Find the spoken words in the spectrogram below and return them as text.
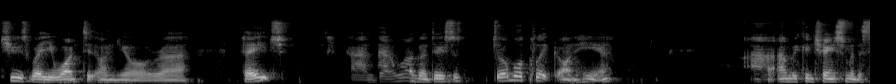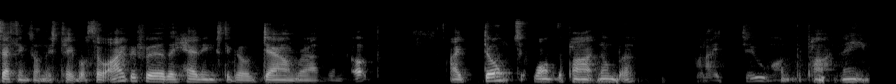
choose where you want it on your uh, page, and then what I'm going to do is just double click on here uh, and we can change some of the settings on this table. So I prefer the headings to go down rather than up. I don't want the part number, but I do want the part name.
